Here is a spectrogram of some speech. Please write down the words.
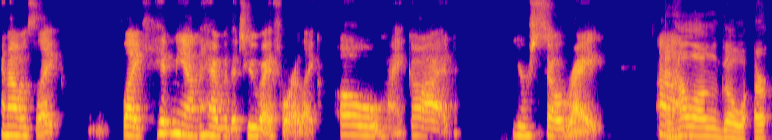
And I was like, like hit me on the head with a two by four, like, oh my God, you're so right. Um, and how um, long ago or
